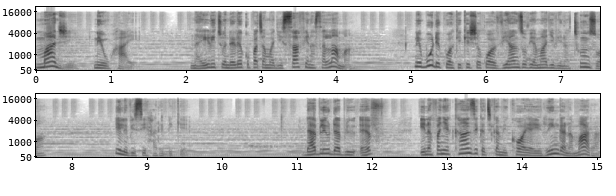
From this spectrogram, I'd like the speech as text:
Maji ni uhai, na ili tuendelee kupata maji safi na salama, ni budi kuhakikisha kuwa vyanzo vya maji vinatunzwa ili visiharibike. WWF inafanya kazi katika mikoa ya Iringa na Mara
